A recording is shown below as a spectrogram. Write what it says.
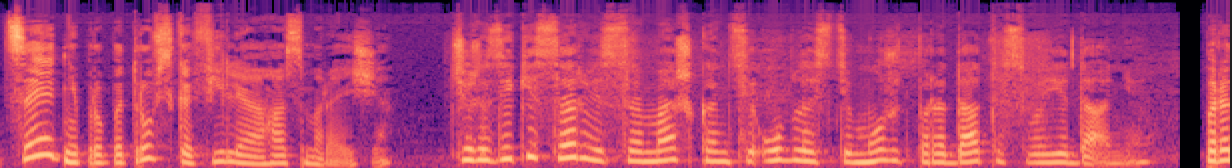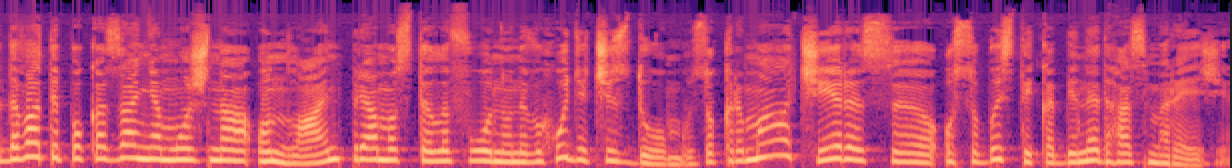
це Дніпропетровська філія газмережі. Через які сервіси мешканці області можуть передати свої дані? Передавати показання можна онлайн прямо з телефону, не виходячи з дому, зокрема через е, особистий кабінет газмережі.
